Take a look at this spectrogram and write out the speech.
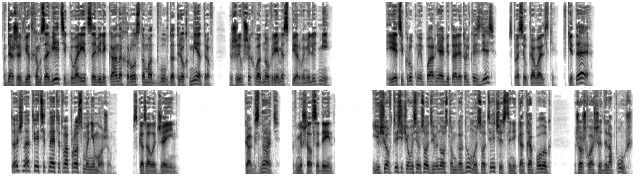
Даже в Ветхом Завете говорится о великанах ростом от двух до трех метров, живших в одно время с первыми людьми. «И эти крупные парни обитали только здесь?» — спросил Ковальский. «В Китае?» «Точно ответить на этот вопрос мы не можем», — сказала Джаинь. «Как знать», — вмешался Дейн. «Еще в 1890 году мой соотечественник, антрополог Жорж Ваше де Лапуш,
